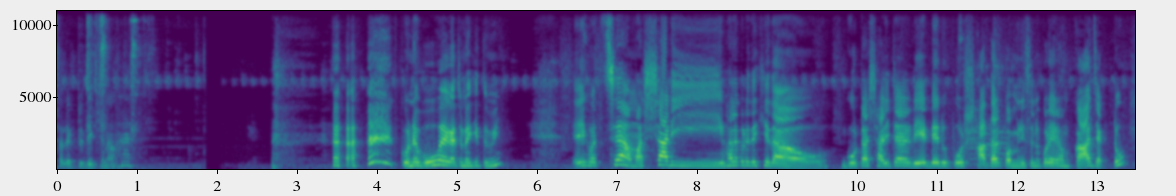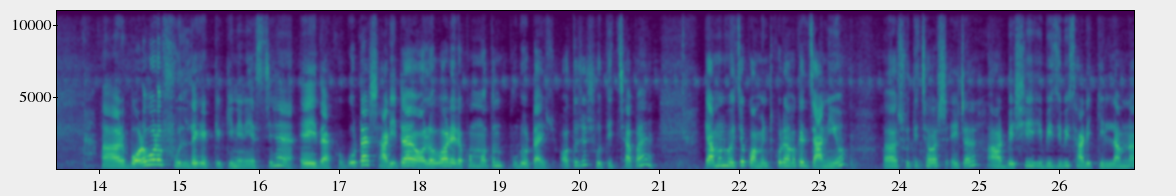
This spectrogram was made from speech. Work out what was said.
চলো একটু দেখে নাও হ্যাঁ। কোনে বউ হয়ে গেছো নাকি তুমি? এই হচ্ছে আমার শাড়ি, ভালো করে দেখিয়ে দাও। গোটা শাড়িটা রেডের উপর সাদার কম্বিনেশন করে এরকম কাজ একটু। আর বড় বড় ফুল দেখে কিনে নিয়ে এসেছি হ্যাঁ? এই দেখো, গোটা শাড়িটা অল ওভার এরকম মতন পুরোটাই। অথচ সুতির ছাপা হ্যাঁ? কেমন হয়েছে কমেন্ট করে আমাকে জানিও। সুতির ছাপা এটা আর বেশি হিবিজিবি শাড়ি কিনলাম না।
